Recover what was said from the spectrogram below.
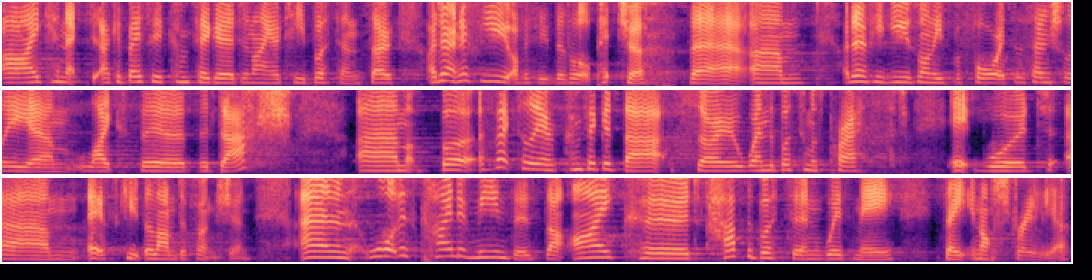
I connected, I could basically configured an IoT button. So I don't know if you, obviously there's a little picture there. Um, I don't know if you've used one of these before. It's essentially um, like the, the dash. Um, but effectively I configured that so when the button was pressed, it would um, execute the Lambda function. And what this kind of means is that I could have the button with me, say, in Australia.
